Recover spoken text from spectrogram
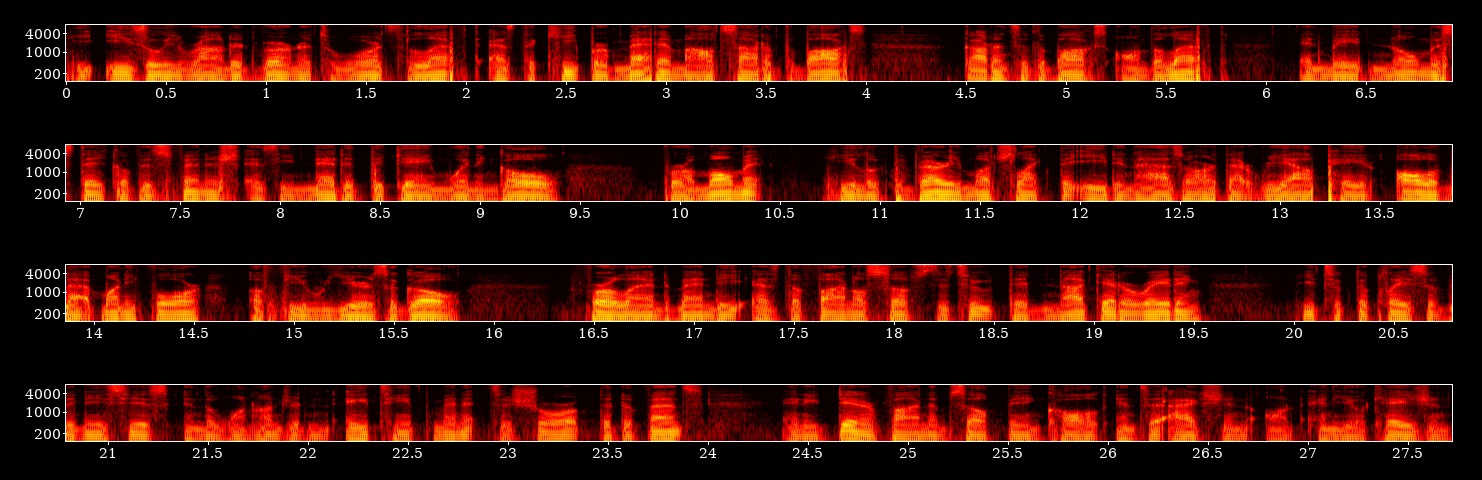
He easily rounded Werner towards the left as the keeper met him outside of the box, got into the box on the left, and made no mistake of his finish as he netted the game winning goal. For a moment, he looked very much like the Eden Hazard that Real paid all of that money for a few years ago. Ferland Mendy, as the final substitute, did not get a rating. He took the place of Vinicius in the 118th minute to shore up the defense, and he didn't find himself being called into action on any occasion.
